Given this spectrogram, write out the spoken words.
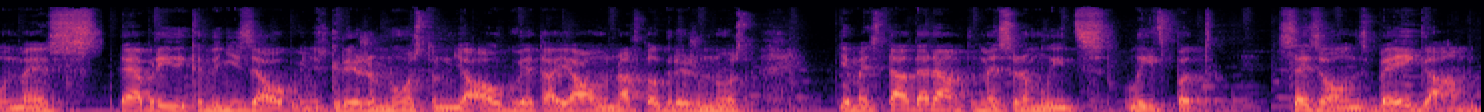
un mēs tajā brīdī, kad viņi izaug, viņus griežam nost un ja aug vietā jaunu un atkal griežam nost, ja mēs tā darām, tad mēs varam līdz, līdz pat sezonas beigām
